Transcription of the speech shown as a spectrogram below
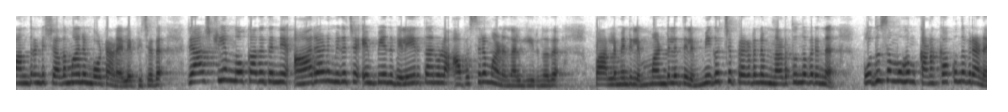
പന്ത്രണ്ട് ശതമാനം വോട്ടാണ് ലഭിച്ചത്. രാഷ്ട്രീയം നോക്കാതെ തന്നെ ആരാണ് മികച്ച എം പി എന്ന് വിലയിരുത്താനുള്ള അവസരമാണ് നൽകിയിരുന്നത്. പാർലമെന്റിലും മണ്ഡലത്തിലും മികച്ച പ്രകടനം നടത്തുന്നവരെന്ന് പൊതുസമൂഹം കണക്കാക്കുന്നവരാണ്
